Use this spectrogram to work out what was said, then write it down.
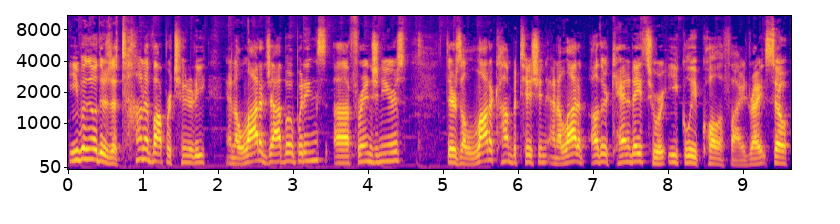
even though there's a ton of opportunity and a lot of job openings uh, for engineers, there's a lot of competition and a lot of other candidates who are equally qualified, right? So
